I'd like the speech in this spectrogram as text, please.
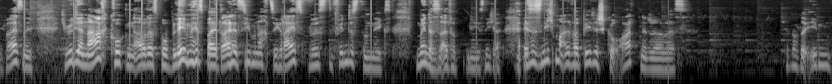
Ich weiß nicht. Ich würde ja nachgucken, aber das Problem ist, bei 387 Reiswürsten findest du nichts. Moment, das ist Alpha... Nee, ist nicht... Es ist nicht mal alphabetisch geordnet, oder was? Ich habe doch da eben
